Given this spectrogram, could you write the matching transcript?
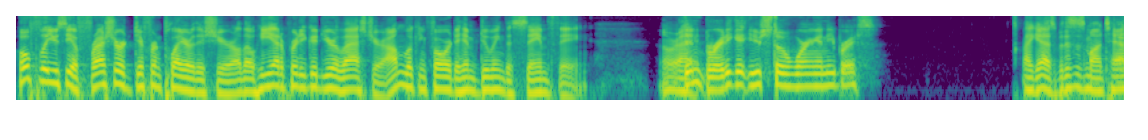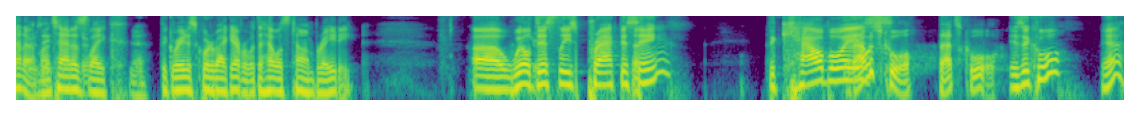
Hopefully, you see a fresher, different player this year, although he had a pretty good year last year. I'm looking forward to him doing the same thing. All right. Didn't Brady get used to wearing a knee brace? I guess, but this is Montana. After Montana's ACL, like Yeah. the greatest quarterback ever. What the hell is Tom Brady? Uh, Will Dissly's practicing. The Cowboys. That was cool. That's cool. Is it cool? Yeah.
